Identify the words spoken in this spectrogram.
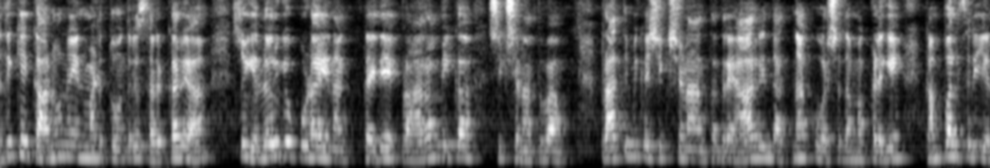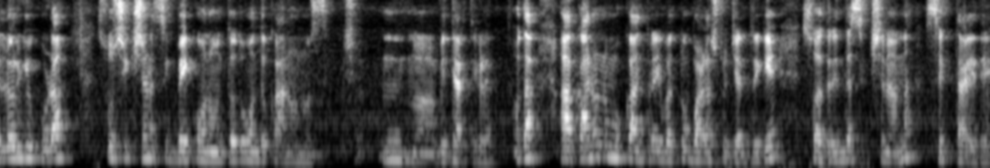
ಅದಕ್ಕೆ ಕಾನೂನು ಏನು ಮಾಡಿತು ಅಂದರೆ ಸರ್ಕಾರ ಸೊ ಎಲ್ಲರಿಗೂ ಕೂಡ ಏನಾಗ್ತಾ ಇದೆ? ಪ್ರಾರಂಭಿಕ ಶಿಕ್ಷಣ ಅಥವಾ ಪ್ರಾಥಮಿಕ ಶಿಕ್ಷಣ ಅಂತಂದರೆ ಆರರಿಂದ ಹದಿನಾಲ್ಕು ವರ್ಷದ ಮಕ್ಕಳಿಗೆ ಕಂಪಲ್ಸರಿ ಎಲ್ಲರಿಗೂ ಕೂಡ ಸೊ ಶಿಕ್ಷಣ ಸಿಗಬೇಕು ಅನ್ನುವಂಥದ್ದು ಒಂದು ಕಾನೂನು ಶಿಕ್ಷಣ ವಿದ್ಯಾರ್ಥಿಗಳೇ. ಹೌದಾ? ಆ ಕಾನೂನು ಮುಖಾಂತರ ಇವತ್ತು ಭಾಳಷ್ಟು ಜನರಿಗೆ ಸೊ ಅದರಿಂದ ಶಿಕ್ಷಣನ ಸಿಗ್ತಾ ಇದೆ.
